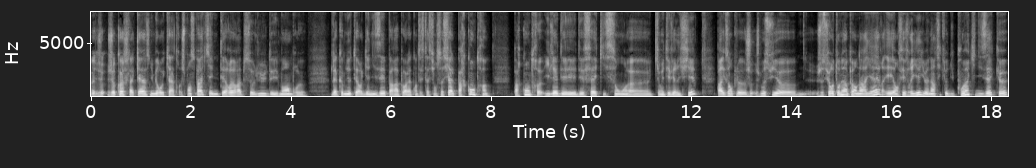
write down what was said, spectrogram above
Je, je, coche la case numéro 4. Je ne pense pas qu'il y ait une terreur absolue des membres de la communauté organisée par rapport à la contestation sociale. Par contre, par contre, il est des, des faits qui, sont, euh, qui ont été vérifiés. Par exemple, je, me suis, euh, suis retourné un peu en arrière et en février, il y a eu un article du Point qui disait que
